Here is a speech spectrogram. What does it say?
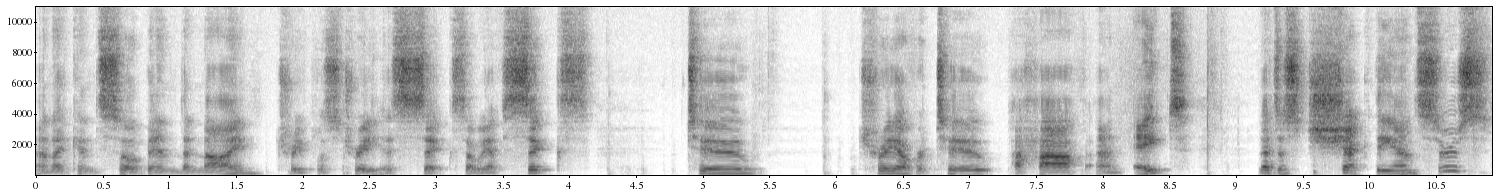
And I can sub in the 9. 3 plus 3 is 6. So we have 6, 2, 3 over 2, a half, and 8. Let us check the answers.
